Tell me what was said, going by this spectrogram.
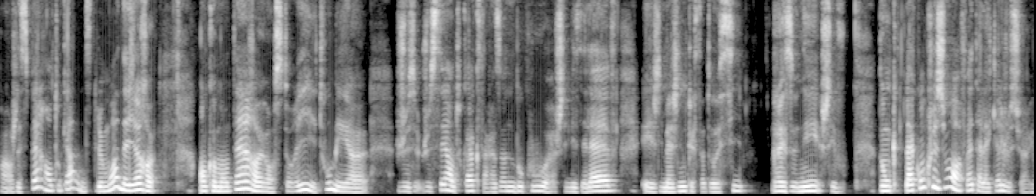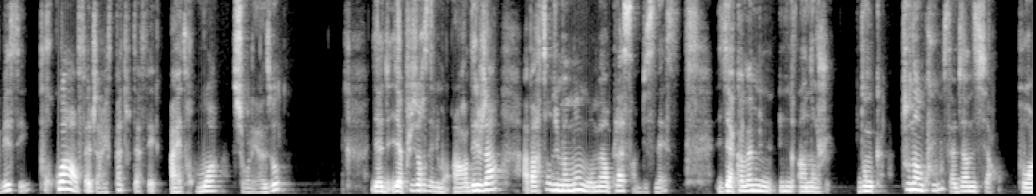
enfin j'espère en tout cas, dites-le moi d'ailleurs en commentaire, euh, en story et tout, mais euh, je, sais en tout cas que ça résonne beaucoup chez mes élèves et j'imagine que ça doit aussi résonner chez vous. Donc la conclusion en fait à laquelle je suis arrivée, c'est pourquoi en fait j'arrive pas tout à fait à être moi sur les réseaux? Il y, a, plusieurs éléments. Alors déjà, à partir du moment où on met en place un business, il y a quand même un enjeu. Donc tout d'un coup, ça devient différent. Pour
